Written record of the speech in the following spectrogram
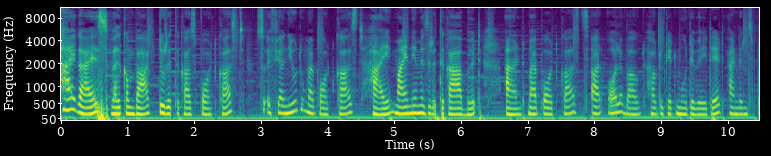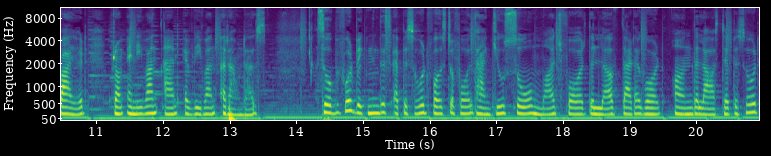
Hi, guys, welcome back to Ritika's podcast. So, if you're new to my podcast, hi, my name is Ritika Abbott, and my podcasts are all about how to get motivated and inspired from anyone and everyone around us. So, before beginning this episode, first of all, thank you so much for the love that I got on the last episode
